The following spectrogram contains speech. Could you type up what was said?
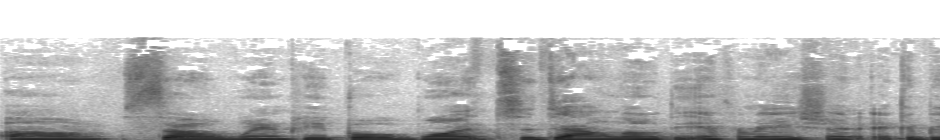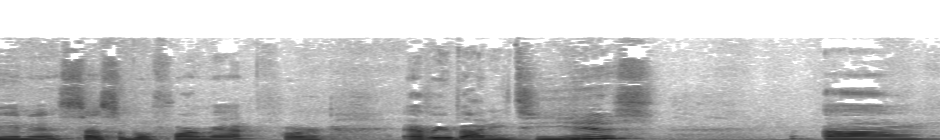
Um, so when people want to download the information, it can be in an accessible format for everybody to use. Um,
